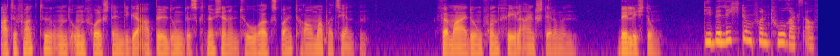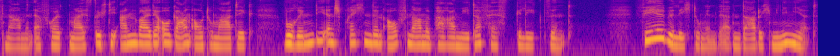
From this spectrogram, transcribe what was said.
Artefakte und unvollständige Abbildung des knöchernen Thorax bei Traumapatienten. Vermeidung von Fehleinstellungen Belichtung die Belichtung von Thoraxaufnahmen erfolgt meist durch die Anwahl der Organautomatik, worin die entsprechenden Aufnahmeparameter festgelegt sind. Fehlbelichtungen werden dadurch minimiert.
